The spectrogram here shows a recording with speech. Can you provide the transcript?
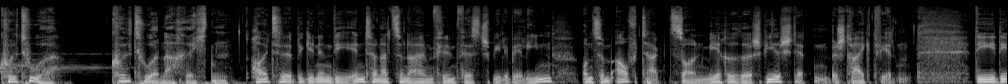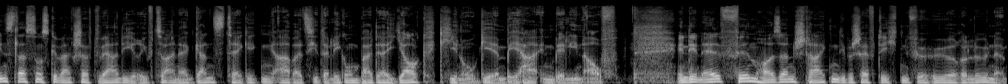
Kultur Kulturnachrichten. Heute beginnen die internationalen Filmfestspiele Berlin und zum Auftakt sollen mehrere Spielstätten bestreikt werden. Die Dienstleistungsgewerkschaft Verdi rief zu einer ganztägigen Arbeitsniederlegung bei der York Kino GmbH in Berlin auf. In den elf Filmhäusern streiken die Beschäftigten für höhere Löhne.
